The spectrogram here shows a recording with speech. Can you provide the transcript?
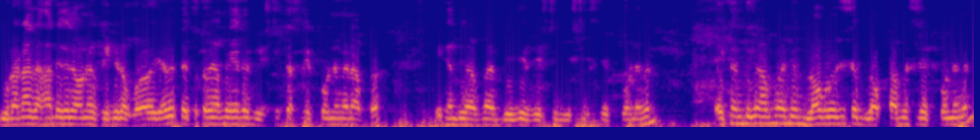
পুরাটা দেখাতে গেলে অনেক ভিডিওটা বড় হয়ে যাবে। তো প্রথমে আপনি এখানে ডিস্ট্রিক্টটা সিলেক্ট করে নেবেন আপনার। এখান থেকে আপনার যে যে ডিস্ট্রিক্ট ডিস্ট্রিক্ট সিলেক্ট করে নেবেন। এখান থেকে আপনার যে ব্লক রয়েছে, সেই ব্লকটা আপনি সিলেক্ট করে নেবেন।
